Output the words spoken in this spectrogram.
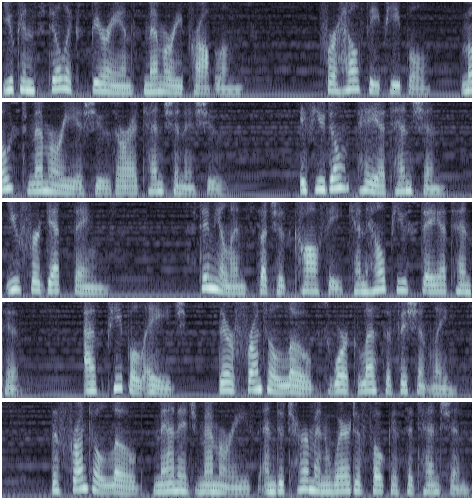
you can still experience memory problems. For healthy people, most memory issues are attention issues. If you don't pay attention, you forget things. Stimulants such as coffee can help you stay attentive. As people age, their frontal lobes work less efficiently. The frontal lobes manage memories and determine where to focus attention.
